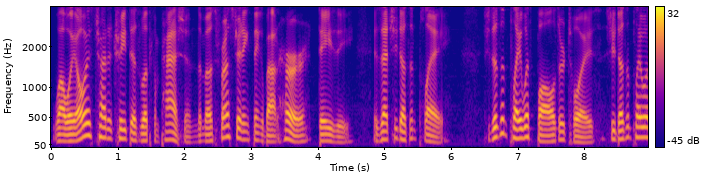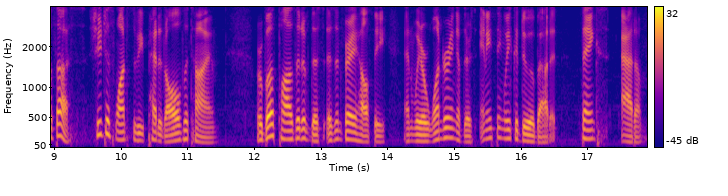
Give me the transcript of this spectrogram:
While we always try to treat this with compassion, the most frustrating thing about her, Daisy, is that she doesn't play. She doesn't play with balls or toys. She doesn't play with us. She just wants to be petted all the time. We're both positive this isn't very healthy, and we are wondering if there's anything we could do about it. Thanks, Adam.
